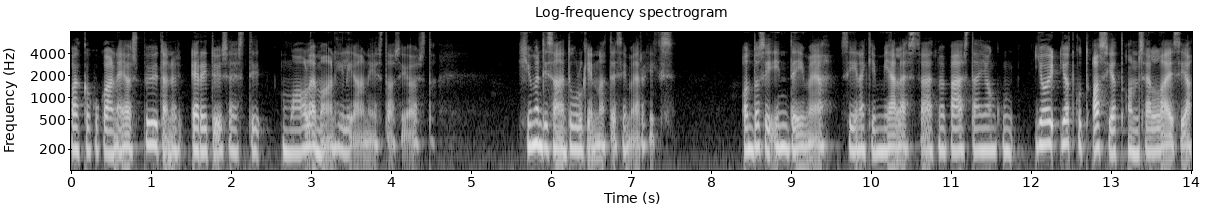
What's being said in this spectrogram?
Vaikka kukaan ei olisi pyytänyt erityisesti mua olemaan hiljaa niistä asioista. Human design-tulkinnat esimerkiksi on tosi intiimejä siinäkin mielessä, että me päästään jonkun, jo, jotkut asiat on sellaisia,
